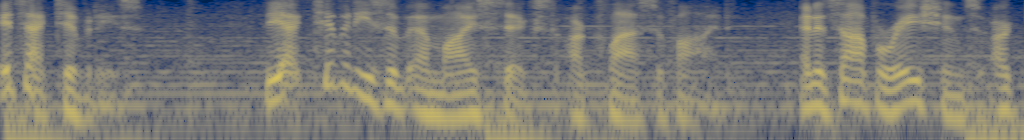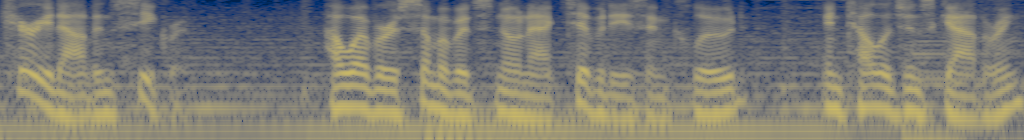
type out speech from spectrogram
Its activities. The activities of MI6 are classified, and its operations are carried out in secret. However, some of its known activities include intelligence gathering.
